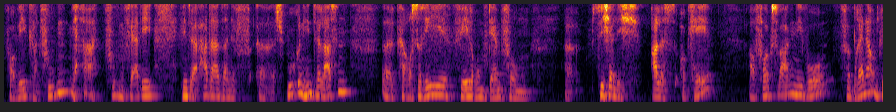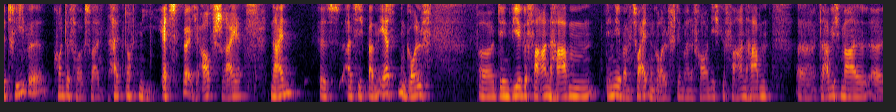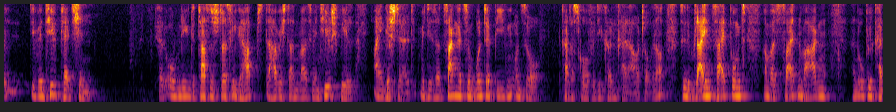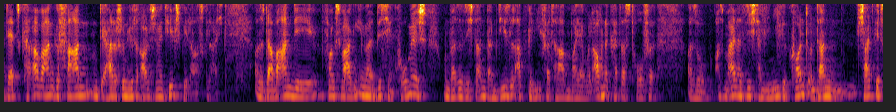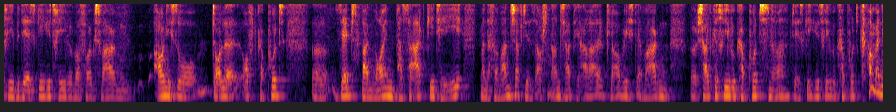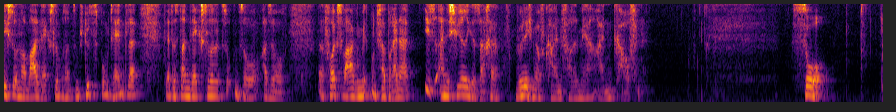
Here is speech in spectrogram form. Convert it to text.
VW kann Fugen, ja, Fugen fertig, hinter, hat er seine äh, Spuren hinterlassen. Äh, Karosserie, Federung, Dämpfung, äh, sicherlich alles okay auf Volkswagen-Niveau. Verbrenner und Getriebe konnte Volkswagen halt noch nie. Jetzt höre ich auf, schreie. Nein, es, als ich beim ersten Golf, äh, den wir gefahren haben, nee, beim zweiten Golf, den meine Frau und ich gefahren haben, äh, da habe ich mal äh, die Ventilplättchen oben liegende Tassenstößel gehabt, da habe ich dann mal das Ventilspiel eingestellt mit dieser Zange zum Runterbiegen und so. Katastrophe, die können kein Auto. Ne? Zu dem gleichen Zeitpunkt haben wir als zweiten Wagen einen Opel Kadett Caravan gefahren und der hatte schon hydraulischen Ventilspielausgleich. Also da waren die Volkswagen immer ein bisschen komisch und was sie sich dann beim Diesel abgeliefert haben, war ja wohl auch eine Katastrophe. Also aus meiner Sicht haben die nie gekonnt und dann Schaltgetriebe, DSG-Getriebe bei Volkswagen auch nicht so dolle, oft kaputt. Äh, selbst beim neuen Passat GTE, meine Verwandtschaft, die ist auch schon anderthalb Jahre alt, glaube ich, der Wagen, äh, Schaltgetriebe kaputt, ne, DSG-Getriebe kaputt, kann man nicht so normal wechseln, man zum Stützpunkthändler, der das dann wechselt und so. Also äh, Volkswagen mit und Verbrenner ist eine schwierige Sache, würde ich mir auf keinen Fall mehr einen kaufen. So,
